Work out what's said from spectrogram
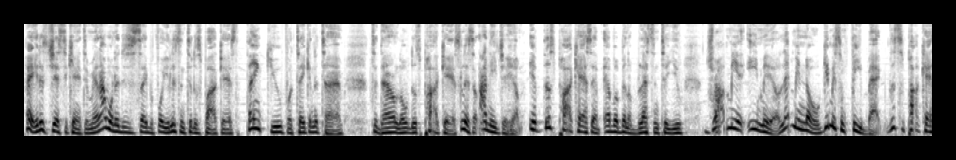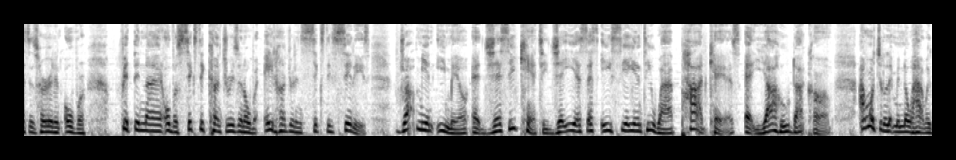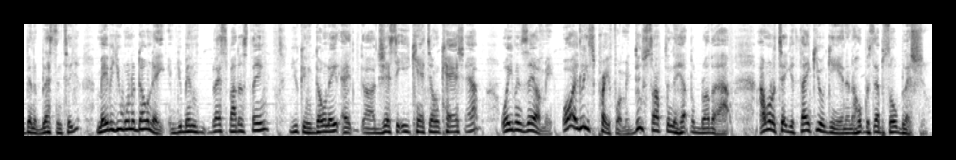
Hey, it is Jesse Canty, man. I wanted to just say before you listen to this podcast, thank you for taking the time to download this podcast. Listen, I need your help. If this podcast have ever been a blessing to you, drop me an email. Let me know. Give me some feedback. This podcast is heard in over 59, over 60 countries and over 860 cities. Drop me an email at Jesse Canty, J E S S E C A N T Y, podcast at yahoo.com. I want you to let me know how it's been a blessing to you. Maybe you want to donate. If you've been blessed by this thing, you can donate at uh, Jesse E. Canty on Cash App or even Zelle me, or at least pray for me. Do something to help a brother out. I want to tell you thank you again, and I hope this episode bless you.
